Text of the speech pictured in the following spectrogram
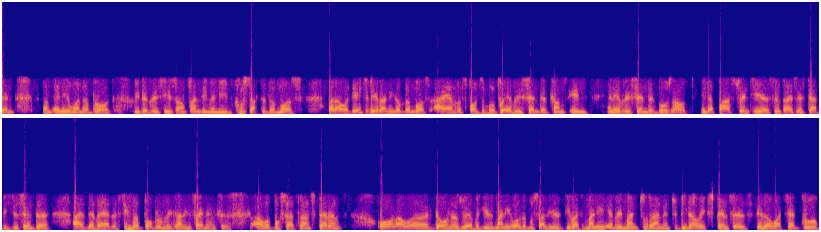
cent from anyone abroad. We did receive some funding when we constructed the mosque, but our day-to-day running of the mosque, I am responsible for every cent that comes in and every cent that goes out. In the past 20 years since I've established the center, I've never had a single problem regarding finances. Our books are transparent. All our donors, whoever gives money, all the musallis give us money every month to run and to meet our expenses. There's a WhatsApp group.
